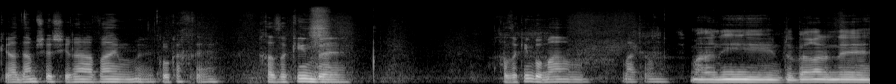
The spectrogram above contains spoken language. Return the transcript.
כאדם ששירי אהבה הם אה, כל כך אה, חזקים ב... חזקים בו, מה, מה אתה אומר? תשמע, אני מדבר על, אה,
